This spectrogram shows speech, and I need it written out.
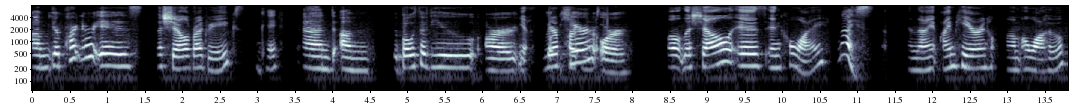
um, your partner is, Michelle Rodriguez. okay, and um, the both of you are Yes, we're here partners. or Well, Michelle is in Kauai. nice. and I, I'm here in um, Oahu.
